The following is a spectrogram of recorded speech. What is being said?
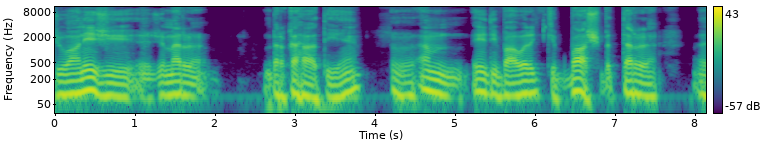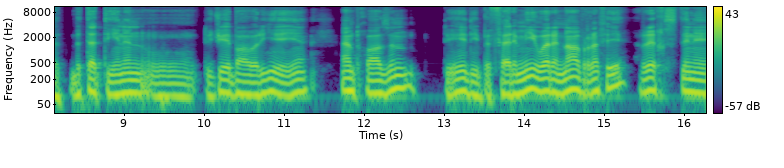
jiwanê jî ji mer berqe hatiye em êdî bawer ki baş bi ter bi te tînin û tu cê baweriyê ye em dixwazin tu êdî bi fermî were nav refê rêxistinê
